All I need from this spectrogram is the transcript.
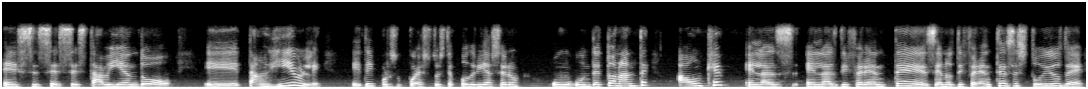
se, se, está viendo tangible. y por supuesto, este podría ser un, un, detonante, aunque en, las, en, las diferentes, en los diferentes estudios de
